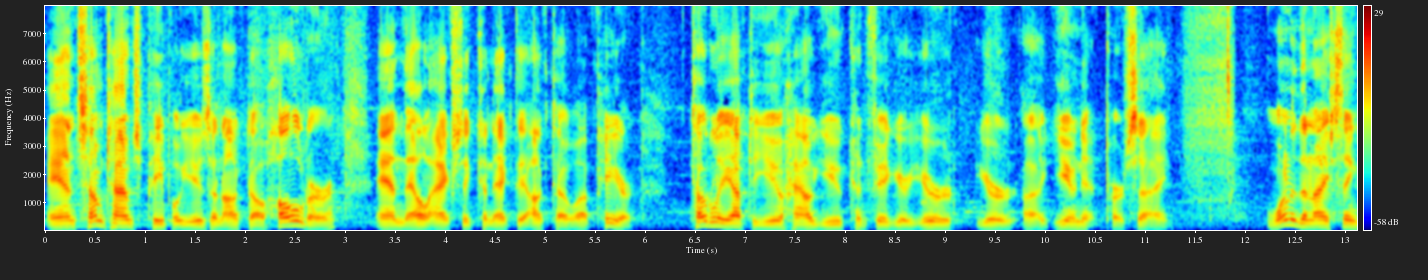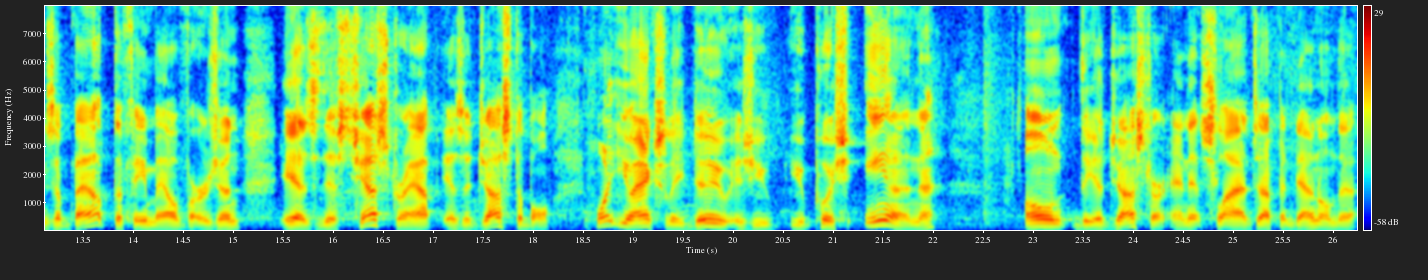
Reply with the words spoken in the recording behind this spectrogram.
And sometimes people use an octo holder and they'll actually connect the octo up here. Totally up to you how you configure your, your uh, unit per se. One of the nice things about the female version is this chest strap is adjustable. What you actually do is you, you push in on the adjuster and it slides up and down on the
